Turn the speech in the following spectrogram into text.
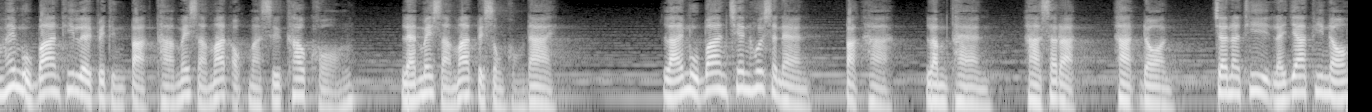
ำให้หมู่บ้านที่เลยไปถึงปากทางไม่สามารถออกมาซื้อข้าวของ และไม่สามารถไปส่งของได้ หลายหมู่บ้านเช่นห้วยแสนน ปากหาดลำแพน หาดสรัดหาดดอน เจ้าหน้าที่และญาติพี่น้อง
